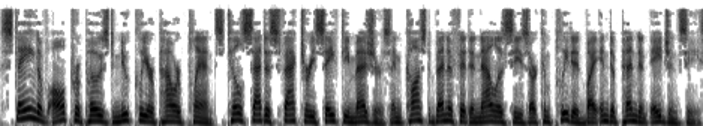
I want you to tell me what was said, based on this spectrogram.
staying of all proposed nuclear power plants till satisfactory safety measures and cost-benefit analyses are completed by independent agencies."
